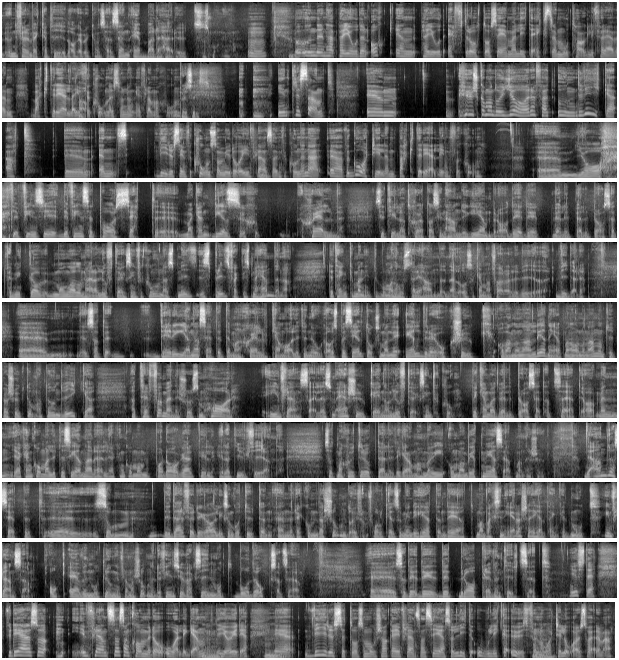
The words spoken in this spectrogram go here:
ungefär en vecka, tio dagar brukar man säga. Sen ebbar det här ut så småningom. Mm. Mm. Och under den här perioden och en period efteråt då, så är man lite extra mottaglig för även bakteriella infektioner ja. som lunginflammation. Precis. Intressant. Um, hur ska man då göra för att undvika att um, en virusinfektion, som ju då influensainfektionen är, övergår till en bakteriell infektion? Um, ja, det finns, det finns ett par sätt. Eh, man kan dels själv se till att sköta sin handhygien bra. Det, det, är ett väldigt, väldigt bra sätt. För mycket av, många av de här luftvägsinfektionerna sprids, sprids faktiskt med händerna. Det tänker man inte på. Man hostar i handen eller och så kan man föra det vidare. Ehm, så att det, det är det ena sättet där man själv kan vara lite noga. Och speciellt också om man är äldre och sjuk av annan anledning, att man har någon annan typ av sjukdom. Att undvika att träffa människor som har influensa eller som är sjuka i någon luftvägsinfektion. Det kan vara ett väldigt bra sätt att säga att ja, men jag kan komma lite senare eller jag kan komma om ett par dagar till ert julfirande. Så att man skjuter upp det här lite grann om man, om man vet med sig att man är sjuk. Det andra sättet, eh, som, det är därför det har liksom gått ut en, en rekommendation då ifrån Folkhälsomyndigheten, det är att man vaccinerar sig helt enkelt mot influensa och även mot lunginflammationer. Det finns ju vaccin mot både och så att säga. Eh, så det, det, det är ett bra preventivt sätt. Just det. För det är alltså influensa som kommer då årligen, mm. det gör ju det. Mm. Eh, viruset då som orsakar influensan ser alltså lite olika ut från mm. år till år, så är det va?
